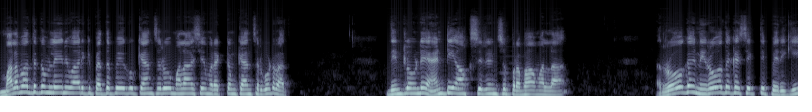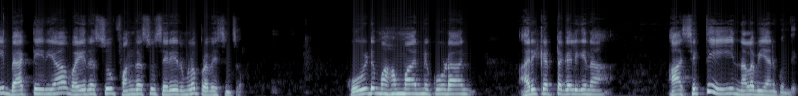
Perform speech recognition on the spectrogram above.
మలబద్ధకం లేని వారికి పెద్ద పేగు క్యాన్సరు మలాశయం రెక్టం క్యాన్సర్ కూడా రాదు. దీంట్లో ఉండే యాంటీ ఆక్సిడెంట్స్ ప్రభావం వల్ల రోగ నిరోధక శక్తి పెరిగి బ్యాక్టీరియా వైరస్ ఫంగస్ శరీరంలో ప్రవేశించవు. కోవిడ్ మహమ్మారిని కూడా అరికట్టగలిగిన ఆ శక్తి నల్ల ఉంది.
